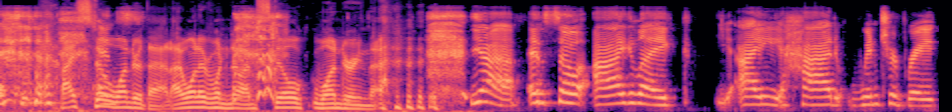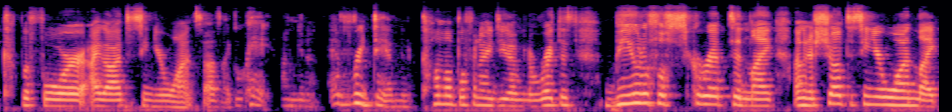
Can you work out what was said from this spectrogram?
I still and, wonder that. I want everyone to know I'm still wondering that. yeah. And so I like I had winter break before I got into senior one. So I was like, okay, I'm gonna every day I'm gonna come up with an idea. I'm gonna write this beautiful script and like I'm gonna show up to senior one like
